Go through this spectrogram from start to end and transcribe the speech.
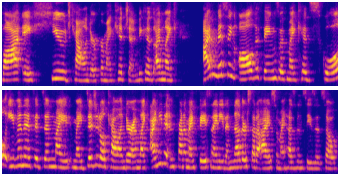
bought a huge calendar for my kitchen because I'm like, I'm missing all the things with my kids' school, even if it's in my my digital calendar. I'm like, I need it in front of my face, and I need another set of eyes so my husband sees it. So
